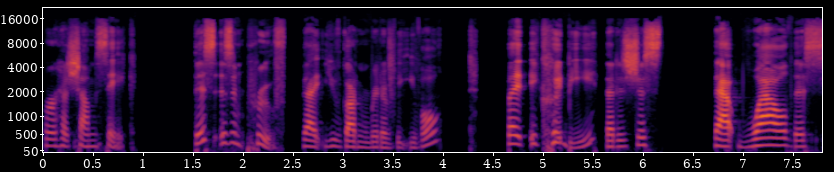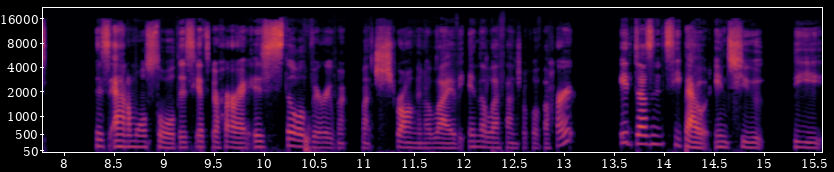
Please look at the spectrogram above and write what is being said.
for Hashem's sake, this isn't proof that you've gotten rid of the evil, but it could be that it's just that while this this animal soul, this Yetzer Hara, is still very much strong and alive in the left ventricle of the heart, it doesn't seep out into the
